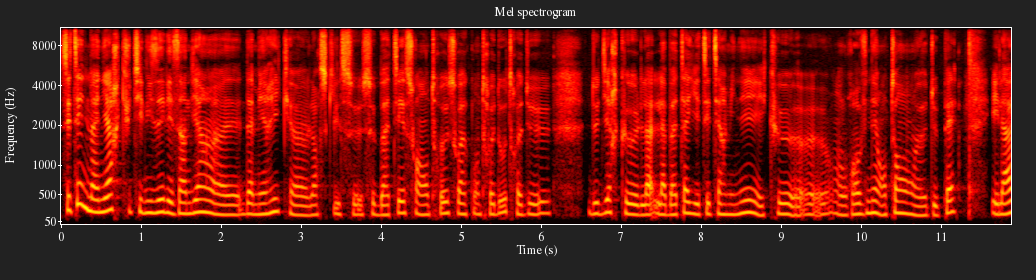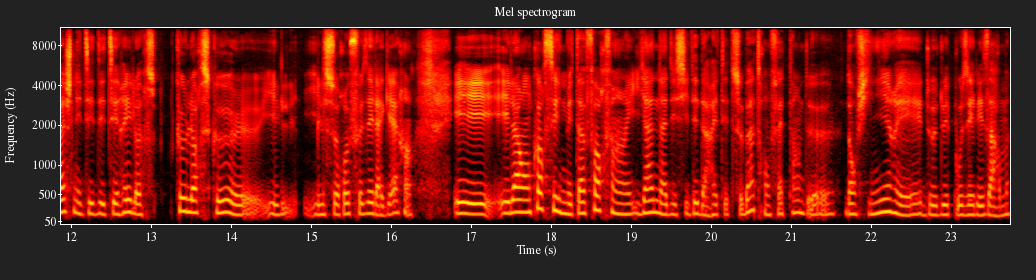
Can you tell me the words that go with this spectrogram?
c'était une manière qu'utilisaient les Indiens euh, d'Amérique euh, lorsqu'ils se, battaient, soit entre eux, soit contre d'autres, de, dire que la, bataille était terminée et que euh, on revenait en temps de paix. Et la hache n'était déterrée que lorsque euh, il, se refaisait la guerre. Et, là encore, c'est une métaphore. Yann a décidé d'arrêter de se battre, en fait, hein, d'en de, finir et de déposer les armes,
